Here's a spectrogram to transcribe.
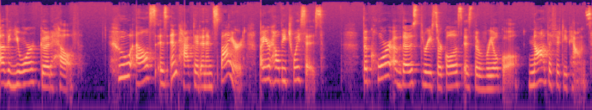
of your good health? Who else is impacted and inspired by your healthy choices? The core of those three circles is the real goal, not the 50 pounds.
